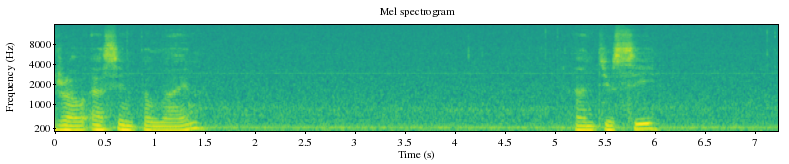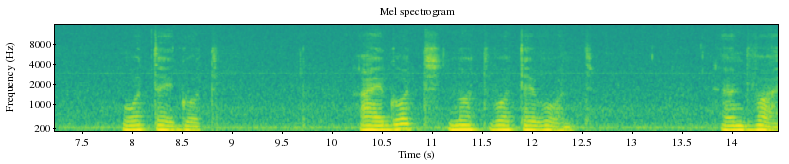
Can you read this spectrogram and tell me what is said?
draw a simple line. And you see what I got. I got not what I want. And why?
